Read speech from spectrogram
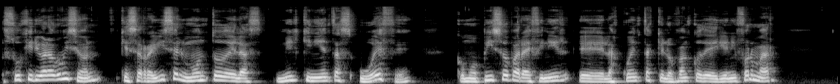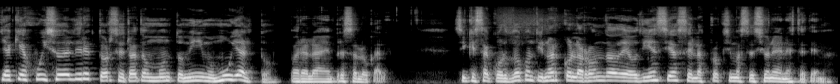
sugirió a la comisión que se revise el monto de las 1.500 UF como piso para definir eh, las cuentas que los bancos deberían informar, ya que a juicio del director se trata de un monto mínimo muy alto para las empresas locales. Así que se acordó continuar con la ronda de audiencias en las próximas sesiones en este tema.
